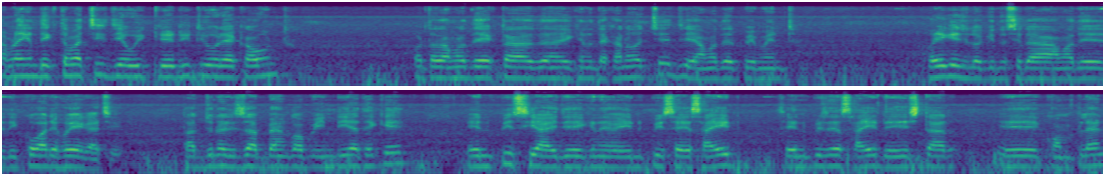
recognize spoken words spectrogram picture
আমরা এখানে দেখতে পাচ্ছি যে ওই ক্রেডিট ইউর অ্যাকাউন্ট অর্থাৎ আমাদের একটা এখানে দেখানো হচ্ছে যে আমাদের পেমেন্ট হয়ে গেছিল, কিন্তু সেটা আমাদের রিকভারি হয়ে গেছে। তার জন্য রিজার্ভ ব্যাঙ্ক অফ ইন্ডিয়া থেকে এনপিসিআই যে এখানে এনপিসিআই সাইট সেই NPCI site register a complain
